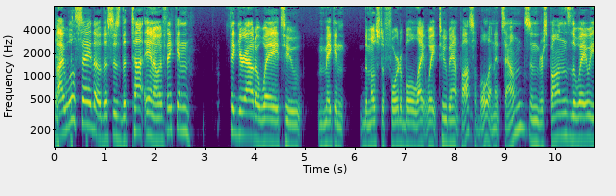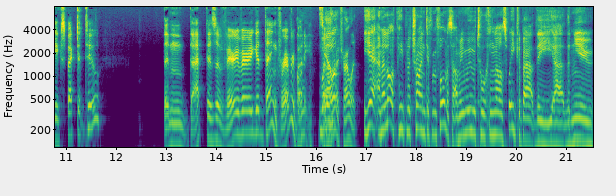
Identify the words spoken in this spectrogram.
I will say though, this is the time. You know, if they can figure out a way to make an the most affordable lightweight tube amp possible, and it sounds and responds the way we expect it to, then that is a very very good thing for everybody. yeah, Well, I a want to try one. Yeah, and a lot of people are trying different formats. I mean, we were talking last week about the uh, the new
